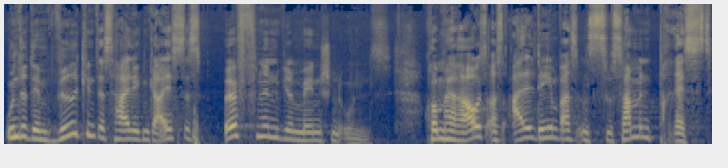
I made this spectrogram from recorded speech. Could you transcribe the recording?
Unter dem Wirken des Heiligen Geistes öffnen wir Menschen uns, kommen heraus aus all dem, was uns zusammenpresst,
